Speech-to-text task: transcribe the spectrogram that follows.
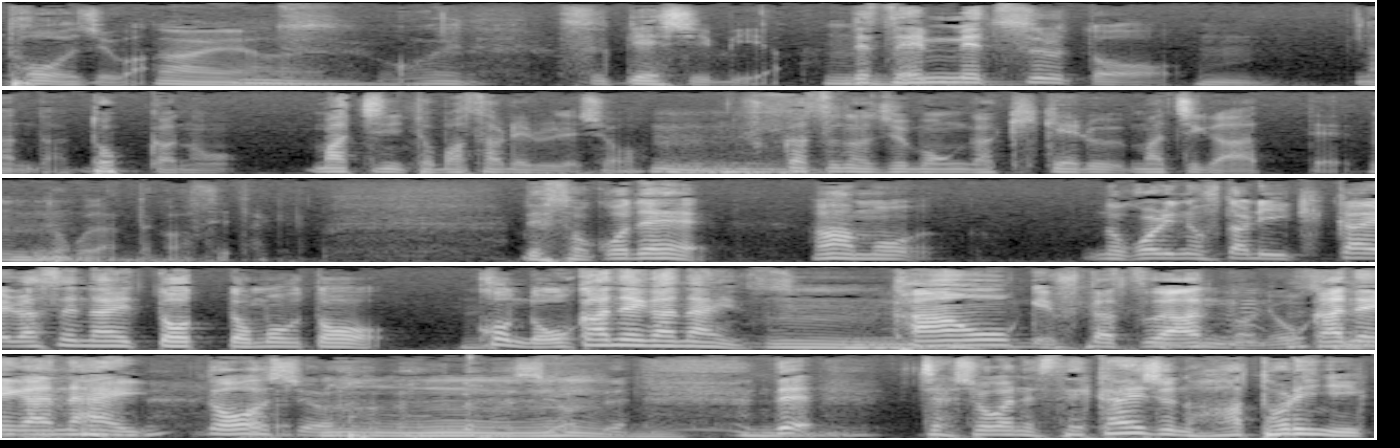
当時は。はいはい。すごいね。すげえシビア。うんで、全滅すると、うん。なんだ、どっかの町に飛ばされるでしょ？うん復活の呪文が聞ける町があって、うんどこだったか忘れたけど。で、そこで、ああ、もう、残りの2人生き返らせないとって思うと、今度お金がないんですよ。うん棺桶2つあんのにお金がない。どうしよう。どうしようって。で、じゃあしょうがない。世界中の歯取りに行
